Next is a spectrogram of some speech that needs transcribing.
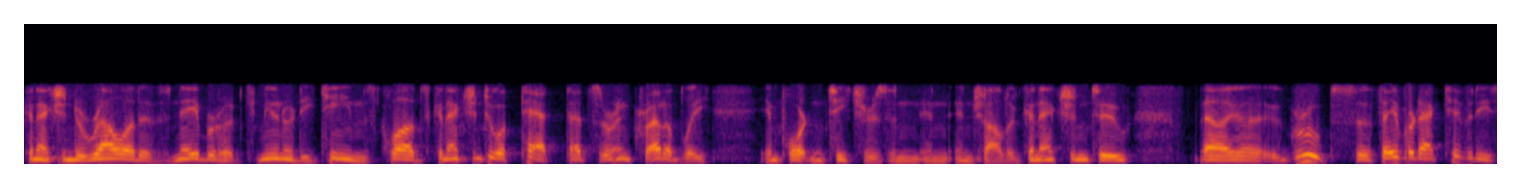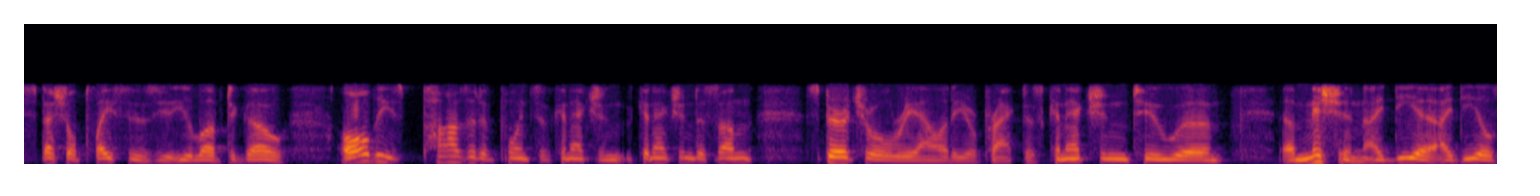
connection to relatives, neighborhood, community, teams, clubs, connection to a pet. Pets are incredibly important teachers in, in, in childhood. Connection to uh, groups, uh, favorite activities, special places you, you love to go all these positive points of connection connection to some spiritual reality or practice connection to uh, a mission idea ideals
